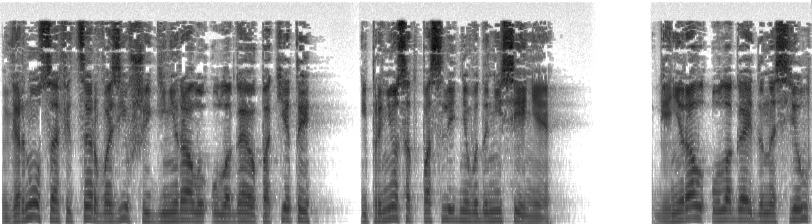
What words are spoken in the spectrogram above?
вернулся офицер, возивший генералу Улагаю пакеты, и принес от последнего донесение. Генерал Улагай доносил,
